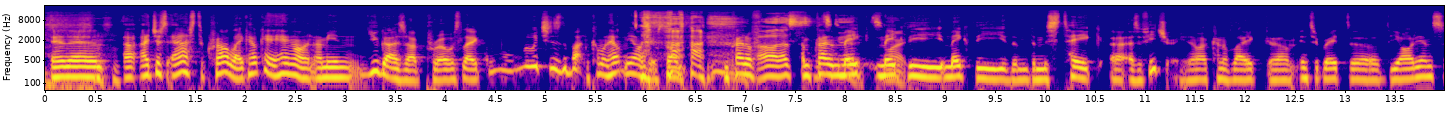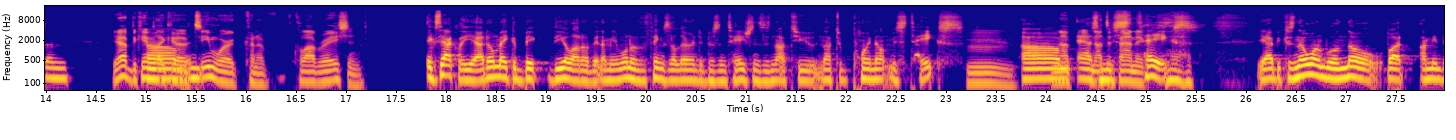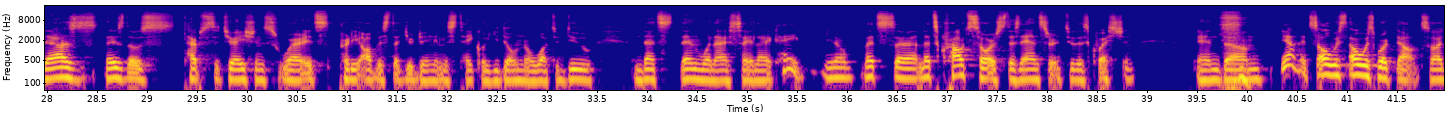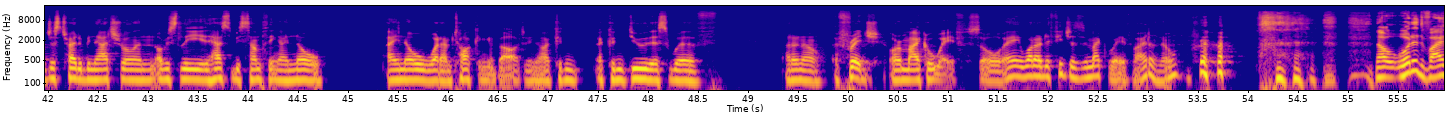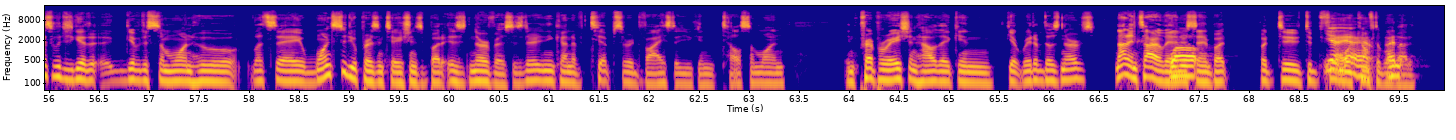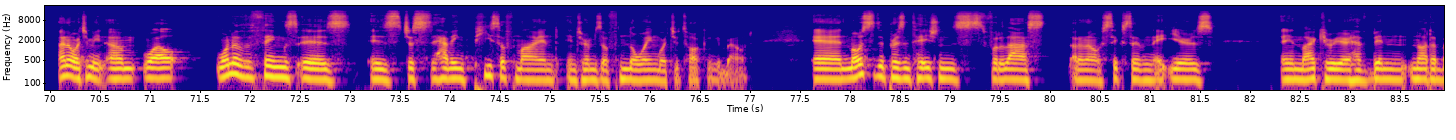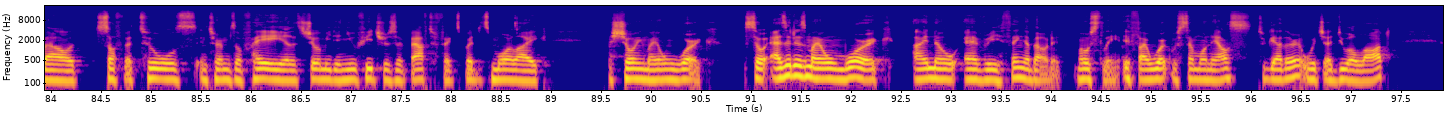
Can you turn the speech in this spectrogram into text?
And then uh, I just asked the crowd, like, okay, hang on. I mean, you guys are pros. Like, which is the button? Come on, help me out here. So I'm, kind of, oh, that's, I'm kind of make Smart. make the make the the, the mistake uh, as a feature. You know, I kind of like um, integrate the the audience and yeah, it became like um, a teamwork kind of collaboration. Exactly. Yeah, I don't make a big deal out of it. I mean, one of the things I learned in presentations is not to not to point out mistakes mm, um, not, as not mistakes. Yeah, because no one will know. But I mean, there's there's those types of situations where it's pretty obvious that you're doing a mistake or you don't know what to do, and that's then when I say like, hey, you know, let's uh, let's crowdsource this answer to this question, and um, yeah, it's always always worked out. So I just try to be natural, and obviously it has to be something I know. I know what I'm talking about. You know, I couldn't I couldn't do this with I don't know, a fridge or a microwave. So, hey, what are the features of a microwave? I don't know. now, what advice would you give give to someone who, let's say, wants to do presentations but is nervous? Is there any kind of tips or advice that you can tell someone in preparation how they can get rid of those nerves? Not entirely, well, I understand, but but to to feel yeah, more yeah, comfortable yeah. about it. I know what you mean. Um, well, one of the things is is just having peace of mind in terms of knowing what you're talking about. And most of the presentations for the last I don't know six, seven, eight years in my career have been not about software tools in terms of hey let's show me the new features of after effects but it's more like showing my own work. So as it is my own work i know everything about it mostly. If i work with someone else together which i do a lot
